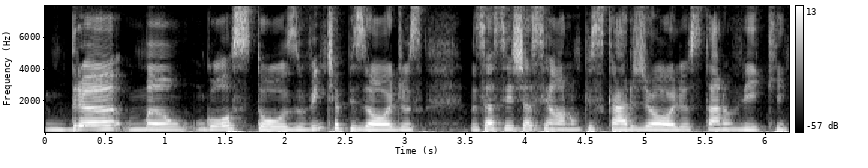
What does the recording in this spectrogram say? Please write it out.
dramão gostoso. 20 episódios você assiste assim, ó, num piscar de olhos, tá no Viki.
